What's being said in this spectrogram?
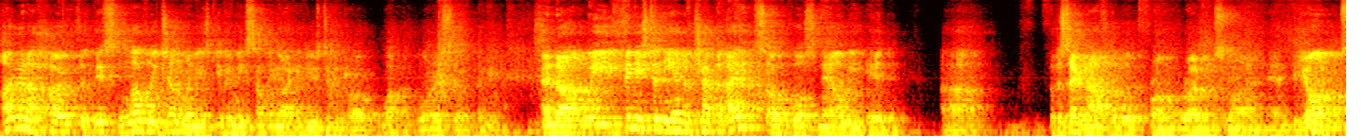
I'm going to hope that this lovely gentleman is giving me something that I can use to control. What a glorious servant. Thank you. And uh, we finished at the end of chapter 8, so of course now we head uh, for the second half of the book from Romans 9 and beyond.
